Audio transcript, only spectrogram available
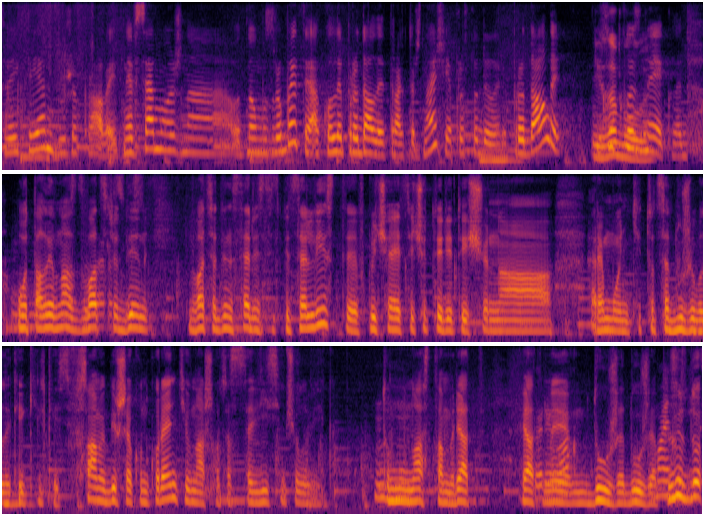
твій клієнт дуже правий. Не все можна одному зробити, а коли продали трактор, знаєш, я просто дилери. Продали і, І хутко зникли. От, але в нас Супер 21, 21 сервісний спеціаліст, е, включається 4 тисячі на ремонті, то це дуже велика кількість. Саме більше конкурентів нашого це, це 8 чоловік. Тому у нас там ряд, ряд ми дуже дуже. Майже Плюс до,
